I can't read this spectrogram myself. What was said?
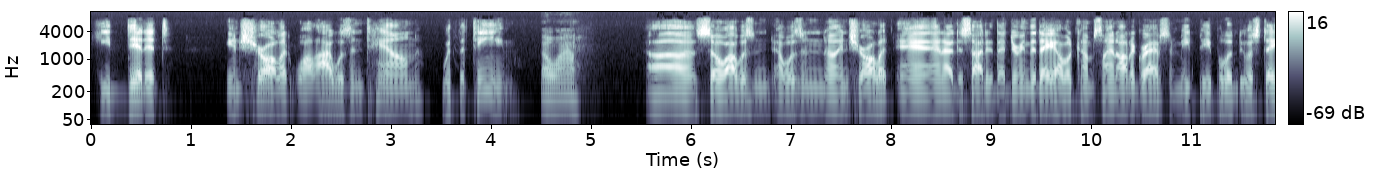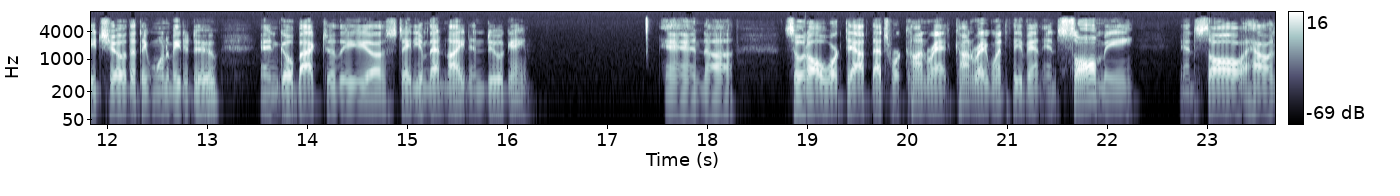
he did it in Charlotte while I was in town with the team. Oh wow. Uh, so I was in, I was in, uh, in Charlotte, and I decided that during the day I would come sign autographs and meet people and do a stage show that they wanted me to do, and go back to the uh, stadium that night and do a game. And uh, so it all worked out. That's where Conrad Conrad went to the event and saw me, and saw how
